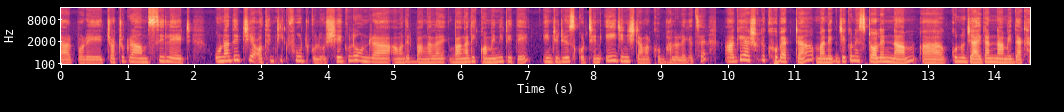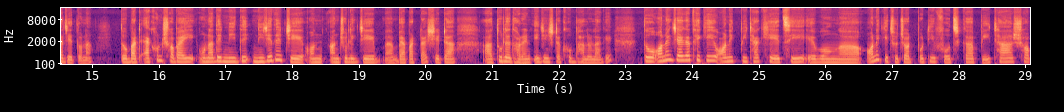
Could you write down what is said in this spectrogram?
তারপরে চট্টগ্রাম, সিলেট ওনাদের যে অথেন্টিক ফুডগুলো সেগুলো ওনারা আমাদের বাঙালায়, বাঙালি কমিউনিটিতে ইন্ট্রোডিউস করছেন। এই জিনিসটা আমার খুব ভালো লেগেছে। আগে আসলে খুব একটা মানে যে কোনো স্টলের নাম কোনো জায়গার নামে দেখা যেত না। তো বাট এখন সবাই ওনাদের নিদে- নিজেদের যে আঞ্চলিক যে ব্যাপারটা সেটা তুলে ধরেন। এই জিনিসটা খুব ভালো লাগে। তো অনেক জায়গা থেকেই অনেক পিঠা খেয়েছি এবং অনেক কিছু চটপটি, ফুচকা, পিঠা সব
